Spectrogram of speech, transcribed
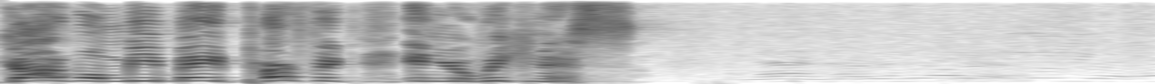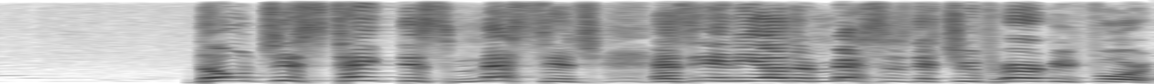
God will be made perfect in your weakness. Don't just take this message as any other message that you've heard before,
